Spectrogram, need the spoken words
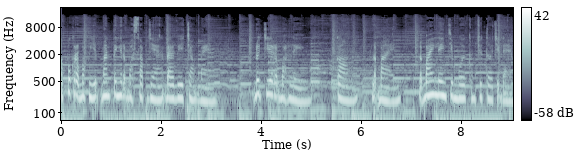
ឪពុករបស់វាបានទិញរបស់សពយ៉ាងដែលវាចង់បាន ដូចជារបស់លេង កង់លបែងលបែងលេងជាមួយកុំព្យូទ័រជាដើម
